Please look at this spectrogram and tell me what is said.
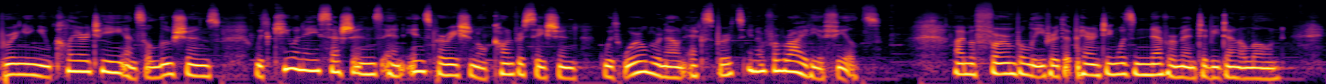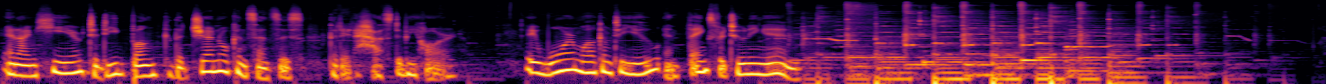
bringing you clarity and solutions with Q&A sessions and inspirational conversation with world-renowned experts in a variety of fields. I'm a firm believer that parenting was never meant to be done alone, and I'm here to debunk the general consensus that it has to be hard. A warm welcome to you, and thanks for tuning in.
